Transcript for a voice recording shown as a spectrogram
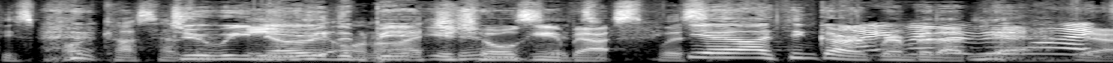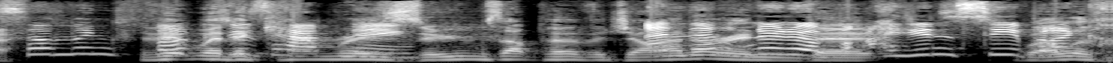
This podcast has Do an we know E the on bit you're talking about? explicit. Yeah, I think I I remember, remember that. Yeah, like yeah. something The bit where the camera happening. zooms up her vagina and then no, and no, the I didn't see it, swell but I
